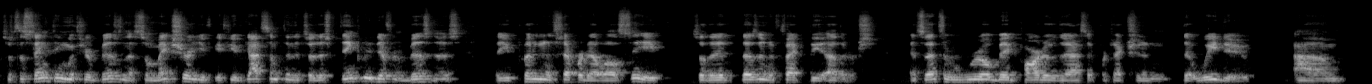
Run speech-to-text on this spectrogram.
so it's the same thing with your business so make sure you if you've got something that's a distinctly different business that you put in a separate llc so that it doesn't affect the others. And so that's a real big part of the asset protection that we do. Um,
